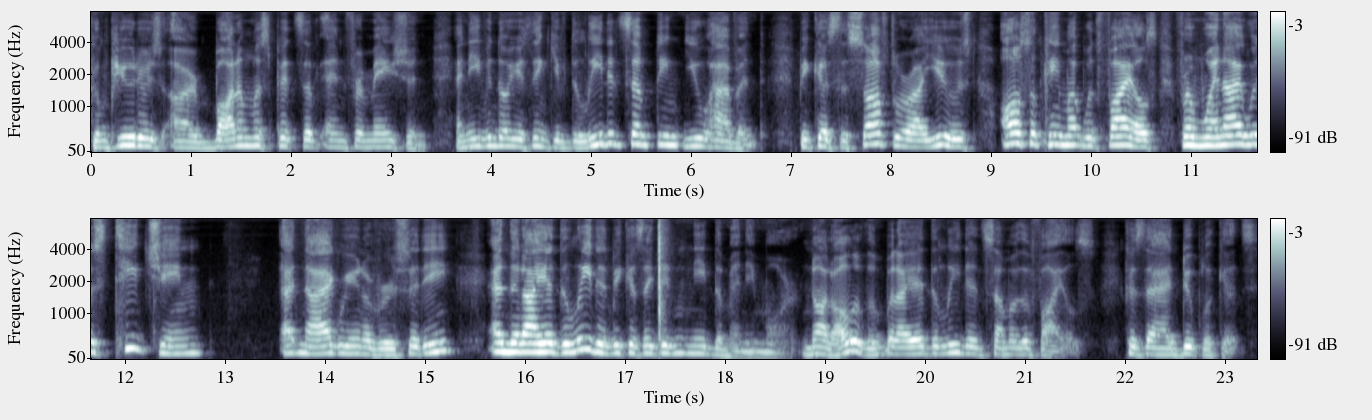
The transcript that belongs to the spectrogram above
Computers are bottomless pits of information. And even though you think you've deleted something, you haven't. Because the software I used also came up with files from when I was teaching at Niagara University and that I had deleted because I didn't need them anymore. Not all of them, but I had deleted some of the files because they had duplicates.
